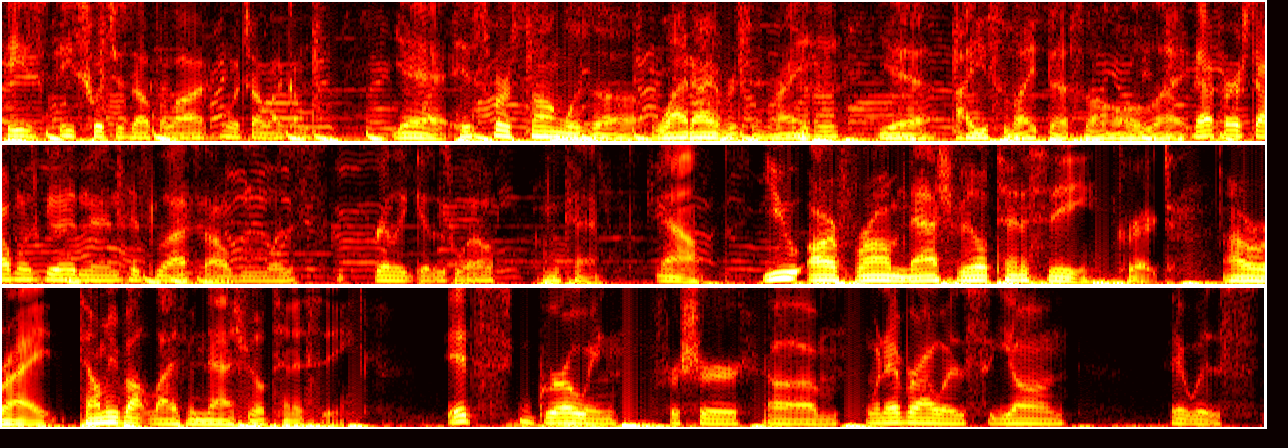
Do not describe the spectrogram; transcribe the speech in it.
he's he switches up a lot, which I like him. Yeah, his first song was uh, White Iverson, right? Yeah, I used to like that song a whole lot. That first album was good, and then his last album was really good as well. Okay. Now, you are from Nashville, Tennessee. Correct. All right. Tell me about life in Nashville, Tennessee. It's growing for sure. Um, whenever I was young, it was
